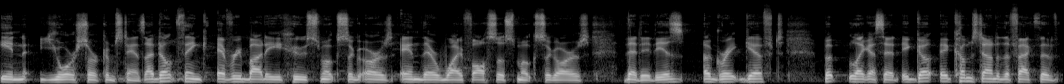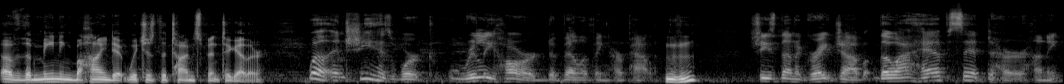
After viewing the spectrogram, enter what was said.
in your circumstance. I don't think everybody who smokes cigars and their wife also smokes cigars that it is a great gift. But like I said, it go it comes down to the fact of, of the meaning behind it, which is the time spent together. Well, and she has worked really hard developing her palate. Mm-hmm. She's done a great job. Though I have said to her, honey,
